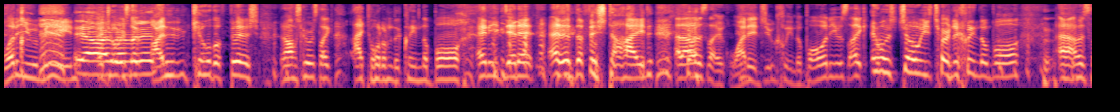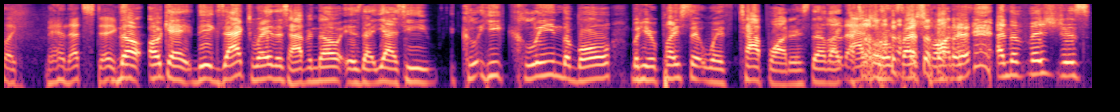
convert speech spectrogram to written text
"What do you mean?" Yeah, and Joey's like, this. "I didn't kill the fish." And Oscar was like, "I told him to clean the bowl, and he did it, and then the fish died." And I was like, "Why did you clean the bowl?" And he was like, "It was Joey's turn to clean the bowl." And I was like, "Man, that stinks." No, okay. The exact way this happened though is that yes, he cl- he cleaned the bowl, but he replaced it with tap water instead of Oh, like it actual fresh that's what it water, and the fish just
